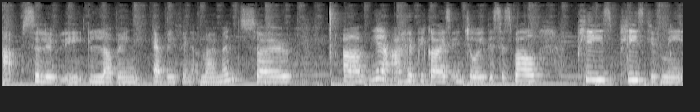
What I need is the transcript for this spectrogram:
absolutely loving everything at the moment. So um, yeah I hope you guys enjoyed this as well. Please please give me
